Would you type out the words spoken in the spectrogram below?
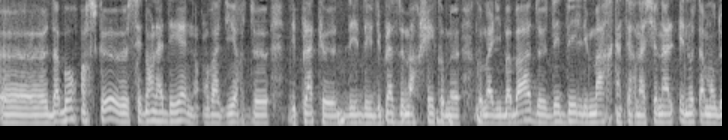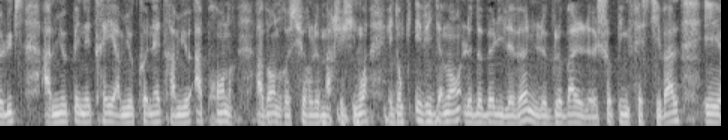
Euh, D'abord parce que euh, c'est dans l'ADN, on va dire, de des places de marché comme Alibaba, de d'aider les marques internationales et notamment de luxe à mieux pénétrer, à mieux connaître, à mieux apprendre à vendre sur le marché chinois. Et donc évidemment le Double Eleven, le Global Shopping Festival, est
